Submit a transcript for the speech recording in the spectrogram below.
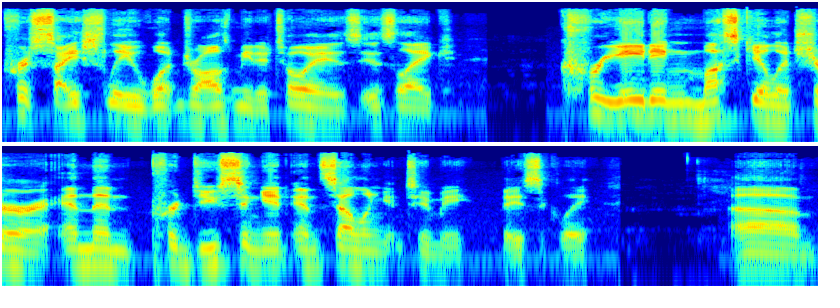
precisely what draws me to toys. Is like creating musculature and then producing it and selling it to me, basically. Um,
